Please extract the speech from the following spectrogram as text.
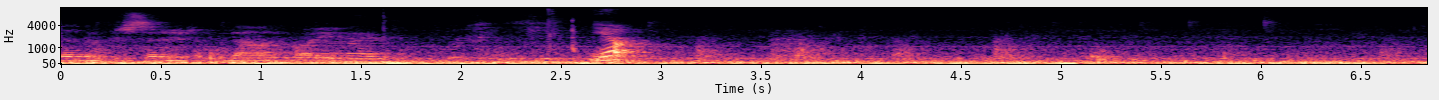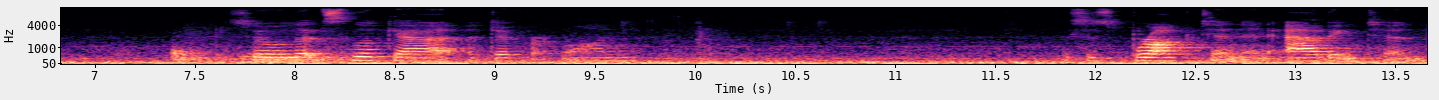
Wow. And then the percentage of non-white. Right. Yep. So let's look at a different one. This is Brockton and Abington.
